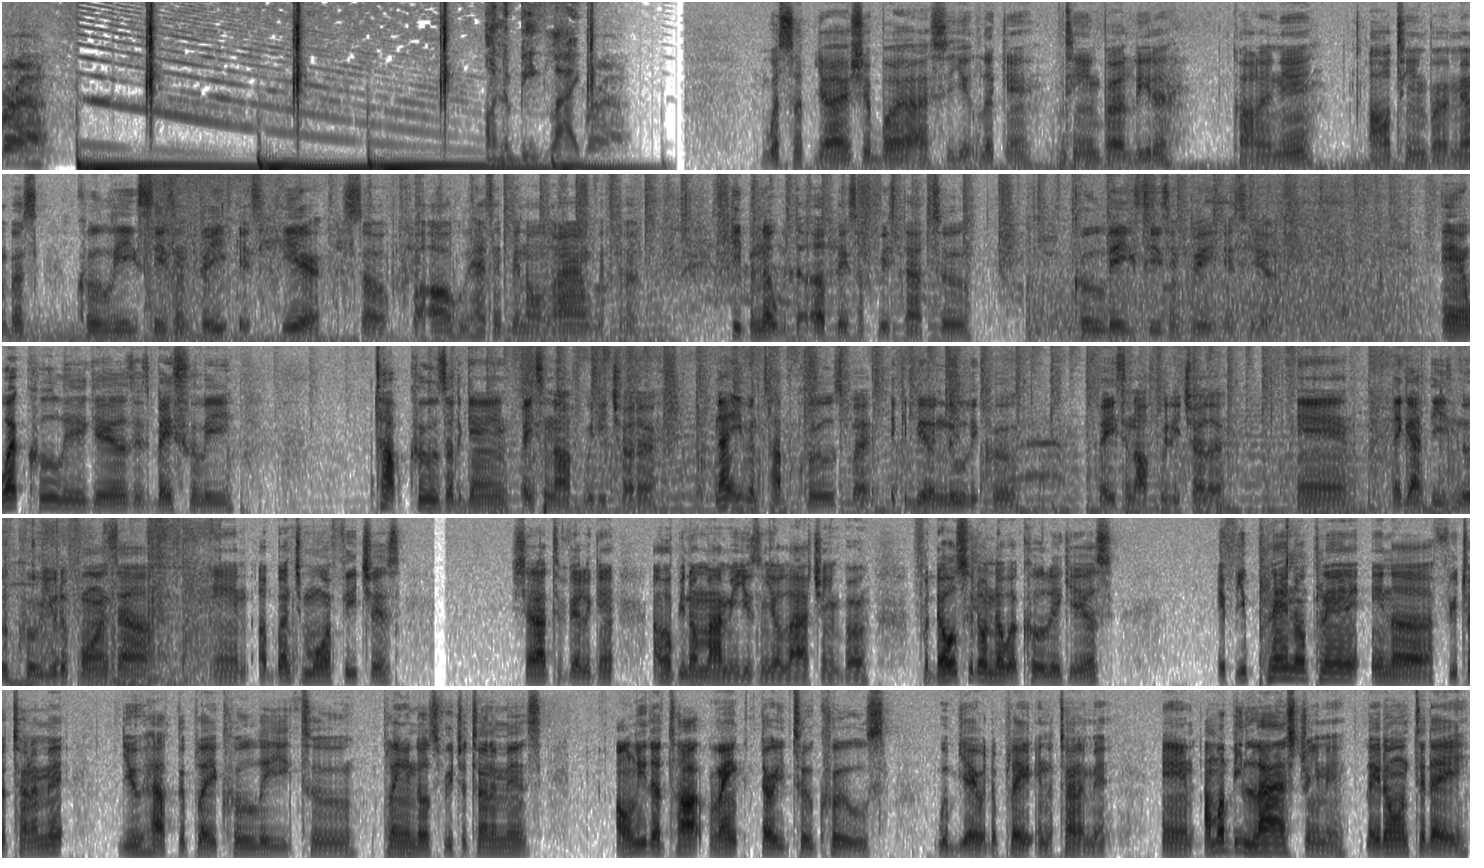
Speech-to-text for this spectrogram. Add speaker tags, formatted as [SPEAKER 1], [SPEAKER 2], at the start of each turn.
[SPEAKER 1] Bruh.
[SPEAKER 2] on the beat like
[SPEAKER 3] What's up, y'all? It's your boy. I see you looking. Team Bruh leader calling in. All Team Bruh members. Crew League Season 3 is here. So, for all who hasn't been online with the keeping up with the updates of Freestyle 2, Crew League Season 3 is here. And what Crew League is, is basically top crews of the game facing off with each other. Not even top crews, but it could be a newly crew facing off with each other and they got these new crew uniforms out and a bunch more features. Shout out to Villigan. I hope you don't mind me using your live stream, bro. For those who don't know what Crew League is, if you plan on playing in a future tournament, you have to play Crew League to play in those future tournaments. Only the top ranked 32 crews will be able to play in the tournament. And I'm gonna be live streaming later on today,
